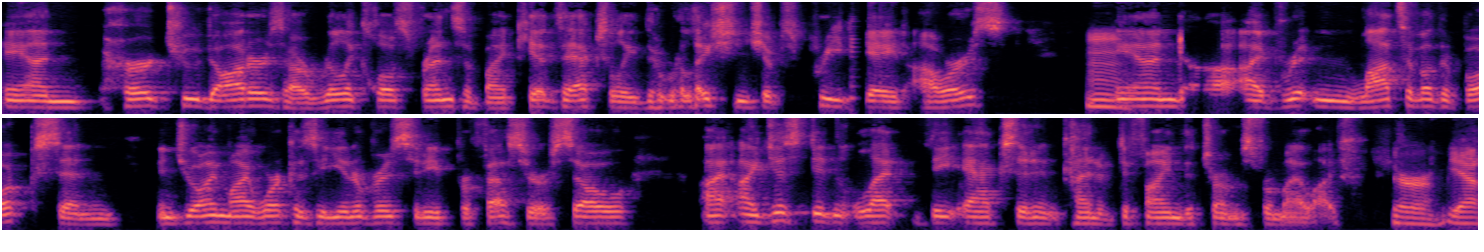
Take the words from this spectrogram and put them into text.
And her two daughters are really close friends of my kids. Actually, the relationships predate ours. Mm. And uh, I've written lots of other books and enjoy my work as a university professor. So I, I, just didn't let the accident kind of define the terms for my life. Sure. Yeah.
